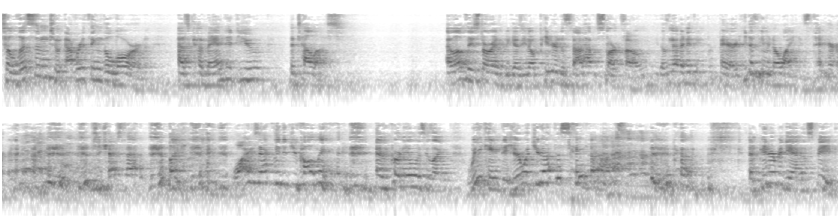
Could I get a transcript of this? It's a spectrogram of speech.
to listen to everything the Lord has commanded you to tell us. I love these stories because, you know, Peter does not have a smartphone. He doesn't have anything prepared. He doesn't even know why he's there. did you catch that? Like, why exactly did you call me? And Cornelius is like, we came to hear what you have to say to us. and Peter began to speak.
